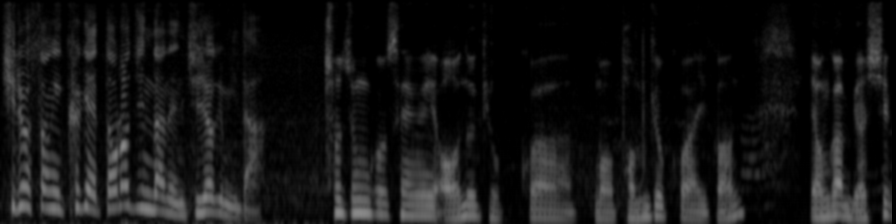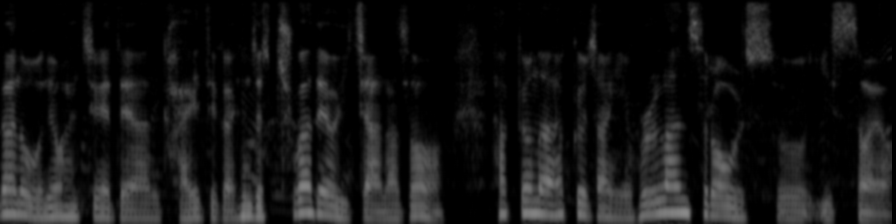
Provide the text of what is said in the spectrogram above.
실효성이 크게 떨어진다는 지적입니다. 초중고생의 어느 교과, 뭐 범교과이건 연간 몇 시간을 운영할지에 대한 가이드가 현재 추가되어 있지 않아서 학교나 학교장이 혼란스러울 수 있어요.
